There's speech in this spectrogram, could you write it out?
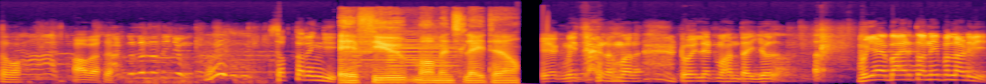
તો આવે છે. સપ્તરંગી. A few moments later. એક મિત્ર અમારા ટોયલેટમાં હંતાઈ ગયો. ભૈયા બહાર તો નહીં પલાડવી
